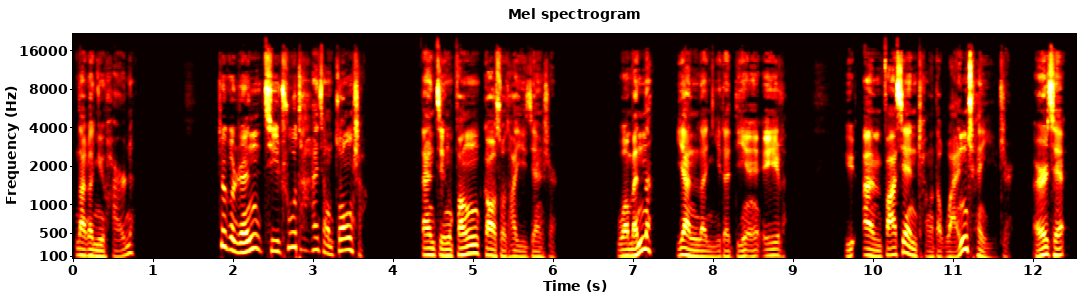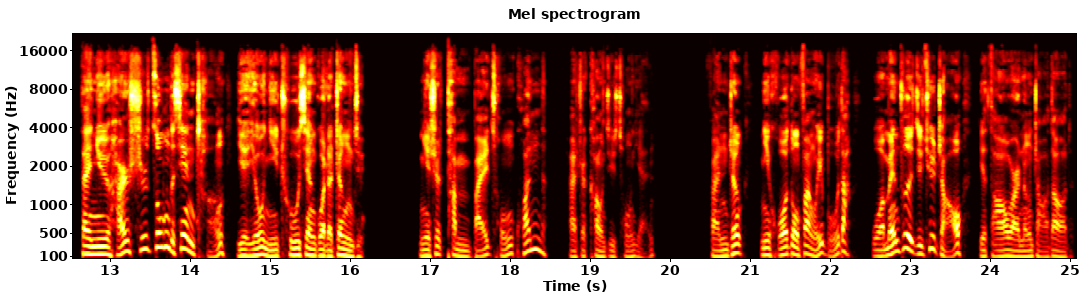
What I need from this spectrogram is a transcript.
那个女孩呢？这个人起初他还想装傻，但警方告诉他一件事：我们呢验了你的 DNA 了，与案发现场的完全一致，而且。在女孩失踪的现场也有你出现过的证据，你是坦白从宽呢，还是抗拒从严？反正你活动范围不大，我们自己去找也早晚能找到的。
